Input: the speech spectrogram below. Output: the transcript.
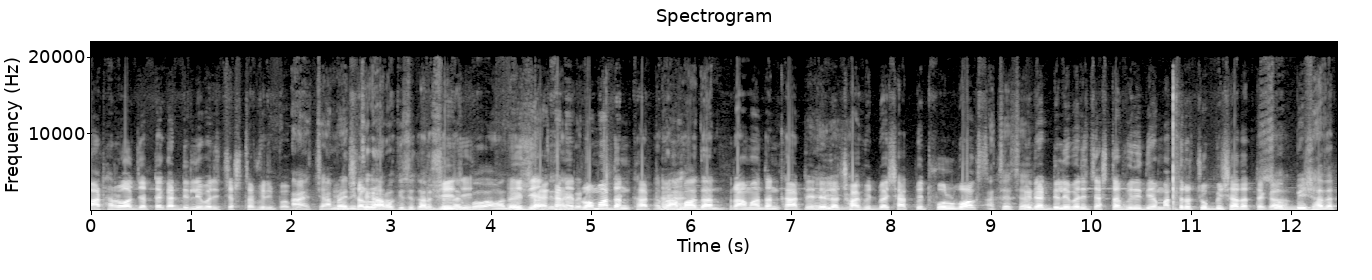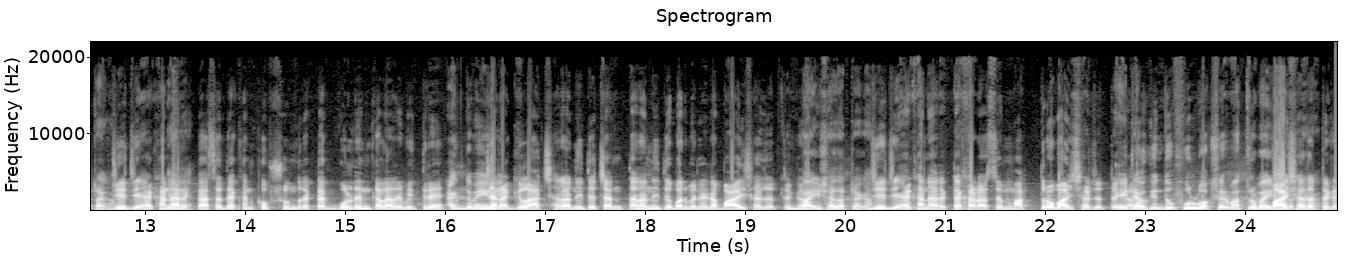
আঠারো হাজার টাকা ডেলিভারি চার্জটা ফ্রি পাবে আচ্ছা, আমরা থেকে ইনশাল্লাহ। আরও কিছু collection জি, জি। আমাদের এই যে এখানে রমাদান খাট হ্যাঁ? রামাদান। রামাদান খাট এটা হলো ছয় ফিট বাই সাত ফিট ফুল বক্স আচ্ছা, আচ্ছা। এটা ডেলিভারি চার্জটা ফ্রি দিয়ে মাত্র চব্বিশ হাজার টাকা। চব্বিশ হাজার টাকা। জি জি এখানে আরেকটা আছে দেখেন খুব সুন্দর একটা গোল্ডেন কালারের ভিতরে। যারা গ্লাস ছাড়া নিতে চান তারা নিতে পারবেন এটা বাইশ হাজার টাকা। বাইশ হাজার টাকা। জি জি এখানে আরেকটা খাট আছে মাত্র বাইশ হাজার টাকা। এটাও কিন্তু ফুল বক্সের মাত্র বাইশ বাইশ হাজার টাকা।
